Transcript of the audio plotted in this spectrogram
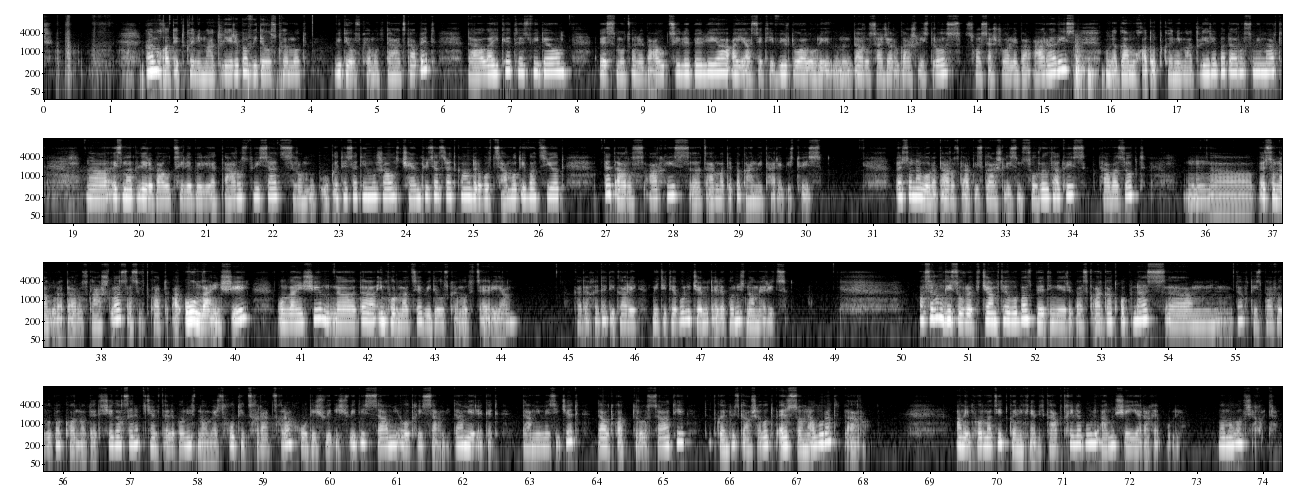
გამოხატეთ თქვენი მადლიერება ვიდეოს ქვემოთ ვიდეოს ქვემოთ დააწყაბეთ და ლაიქეთ ეს ვიდეო. ეს მოწონება აუცილებელია, აი ასეთი ვირტუალური ტარო საჯარო გაშლის დროს სხვა საშუალება არ არის. უნდა გამოხატოთ თქვენი მადლიერება ტაროს მიმართ. ეს მადლიერება აუცილებელია ტაროსთვისაც, რომ უკეთესად იმუშაოს, ჩემთვისაც რა თქმა უნდა, როგორც სამოტივაციოდ და ტაროს არხის წარმატება განვითარებისთვის. პერსონალურად ტაროს კარტის გაშლის მსურველთათვის თავაზობთ პერსონალურად აროს გაშლას, ასე ვთქვათ, ონლაინში, ონლაინში და ინფორმაცია ვიდეოს ქვემოთ წერია. გადახედეთ, იქ არის მითითებული ჩემი ტელეფონის ნომერიც. ასე რომ გისურვებთ ჯანმრთელობას, ბედნიერებას, კარგად ყოფნას და ღვთისმფარველობა გქონოდეთ. შეგახსენებთ ჩემს ტელეფონის ნომერს 599577343. დამირეკეთ, დამიმესიჯეთ დავთქვათ დროს საათი და თქვენთვის გავშალოთ პერსონალურად დაარო. ამ ინფორმაციით თქვენ იქნებით გაფრთხილებული, ანუ შეიარაღებული. მომავალ შეხვედრამდე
